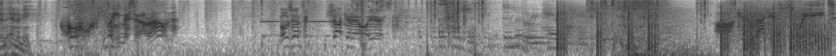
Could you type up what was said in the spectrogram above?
an enemy. Oh, you ain't messing around. Mo's MP. Shotgun ammo here. Attention, delivering care package. Oh, care package. Sweet.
